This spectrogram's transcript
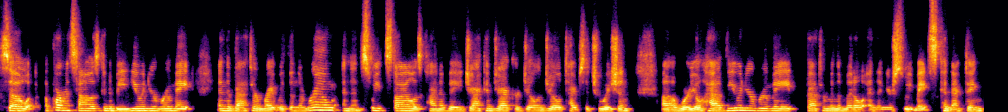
So apartment style is going to be you and your roommate and the bathroom right within the room. And then suite style is kind of a Jack and Jack or Jill and Jill type situation uh, where you'll have you and your roommate, bathroom in the middle, and then your suite mates connecting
